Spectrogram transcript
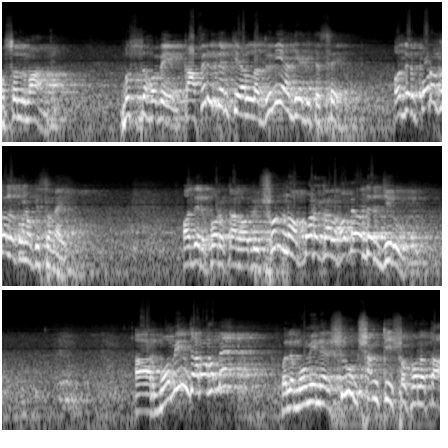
মুসলমান, বুঝতে হবে কাফিরদেরকে আল্লাহ দুনিয়া দিয়ে দিতেছে। ওদের পরকালে কোনো কিছু নাই। ওদের পরকাল হবে শূন্য, পরকাল হবে ওদের জিরু। আর মমিন যারা হবে, বলে মমিনের সুখ, শান্তি, সফলতা,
